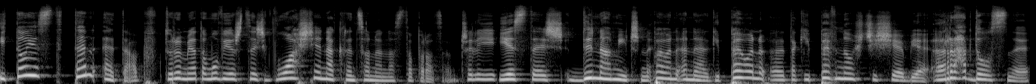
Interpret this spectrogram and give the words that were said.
I to jest ten etap, w którym ja to mówię, że jesteś właśnie nakręcony na 100%, czyli jesteś dynamiczny, pełen energii, pełen e, takiej pewności siebie, radosny,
